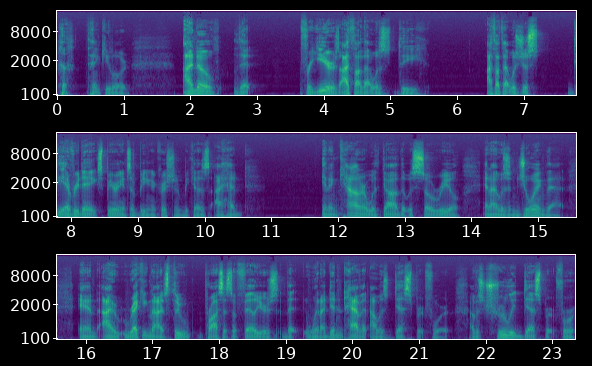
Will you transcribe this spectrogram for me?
Thank you lord. I know that for years i thought that was the i thought that was just the everyday experience of being a christian because i had an encounter with god that was so real and i was enjoying that and I recognized through process of failures that when I didn't have it, I was desperate for it. I was truly desperate for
